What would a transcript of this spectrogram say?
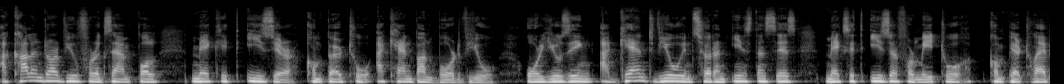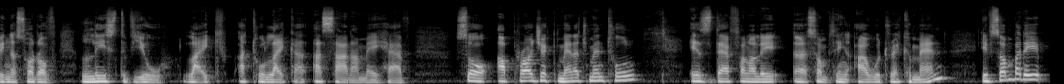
a calendar view, for example, make it easier compared to a Kanban board view or using a Gantt view in certain instances makes it easier for me to compare to having a sort of list view like a tool like Asana may have. So a project management tool is definitely uh, something I would recommend. If somebody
